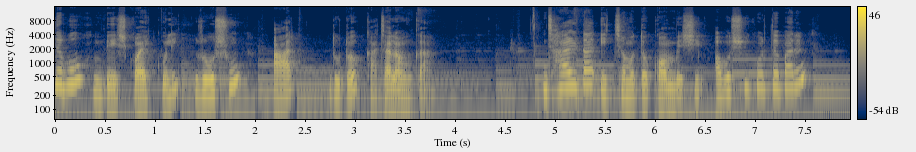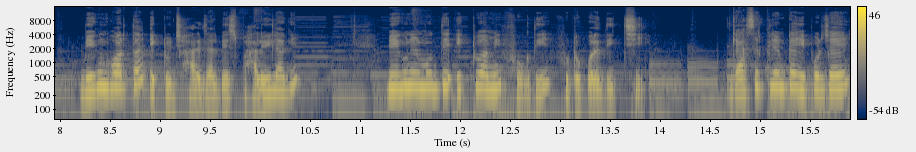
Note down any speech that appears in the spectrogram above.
দেবো বেশ কয়েক কলি রসুন আর দুটো কাঁচা লঙ্কা। ঝালটা ইচ্ছামতো কম বেশি অবশ্যই করতে পারেন। বেগুন ভর্তা একটু ঝাল ঝাল বেশ ভালোই লাগে। বেগুনের মধ্যে একটু আমি ফুক দিয়ে ফুটো করে দিচ্ছি। গ্যাসের ফ্লেমটা এই পর্যায়ে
